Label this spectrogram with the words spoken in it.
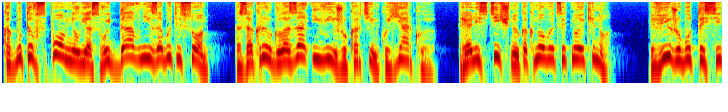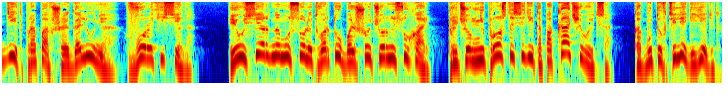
Как будто вспомнил я свой давний забытый сон, закрыл глаза и вижу картинку яркую, реалистичную, как новое цветное кино. Вижу, будто сидит пропавшая Галюня в ворохе сена и усердно мусолит во рту большой черный сухарь, причем не просто сидит, а покачивается, как будто в телеге едет.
